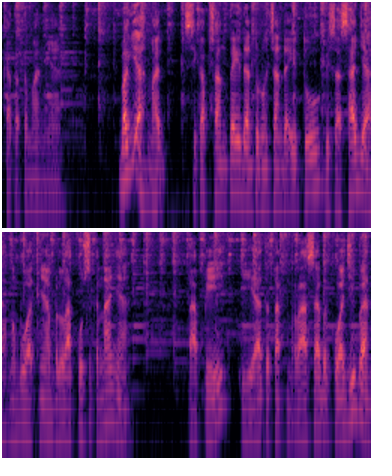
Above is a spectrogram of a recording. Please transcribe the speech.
kata temannya. Bagi Ahmad, sikap santai dan penuh canda itu bisa saja membuatnya berlaku sekenanya. Tapi ia tetap merasa berkewajiban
